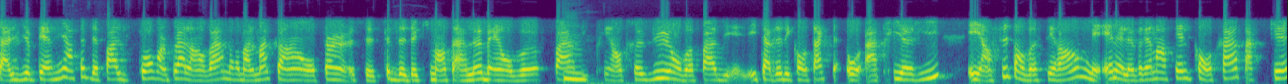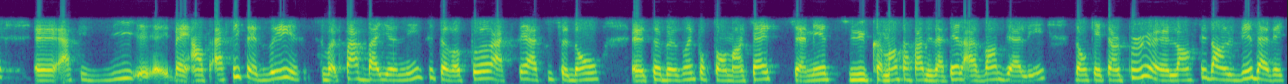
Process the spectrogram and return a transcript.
ça lui a permis en fait de faire l'histoire un peu à l'envers. Normalement, quand on fait ce type de documentaire-là, ben on va faire mm. des pré-entrevues, on va faire des, établir des contacts a priori, et ensuite on va s'y rendre. Mais elle, elle a vraiment fait le contraire parce que euh, elle s'est dit, euh, ben, elle s'est fait dire, tu vas te faire baïonner, tu n'auras pas accès à tout ce dont euh, tu as besoin pour ton enquête si jamais tu commences à faire des appels avant d'y aller. Donc, elle est un peu lancée dans le vide avec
